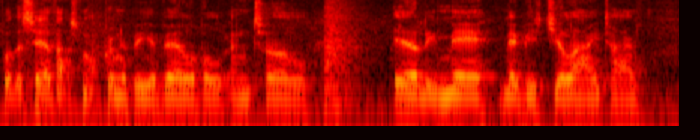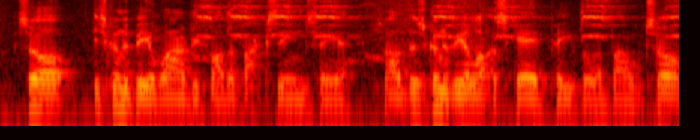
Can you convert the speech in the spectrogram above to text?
but they say that's not going to be available until early May, maybe it's July time. So it's going to be a while before the vaccine's here. So there's going to be a lot of scared people about. So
